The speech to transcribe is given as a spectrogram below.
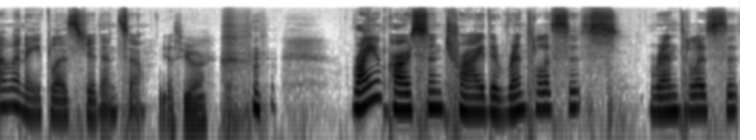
I'm an A plus student, so. yes, you are. Ryan Carson tried the rentless, rentless,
